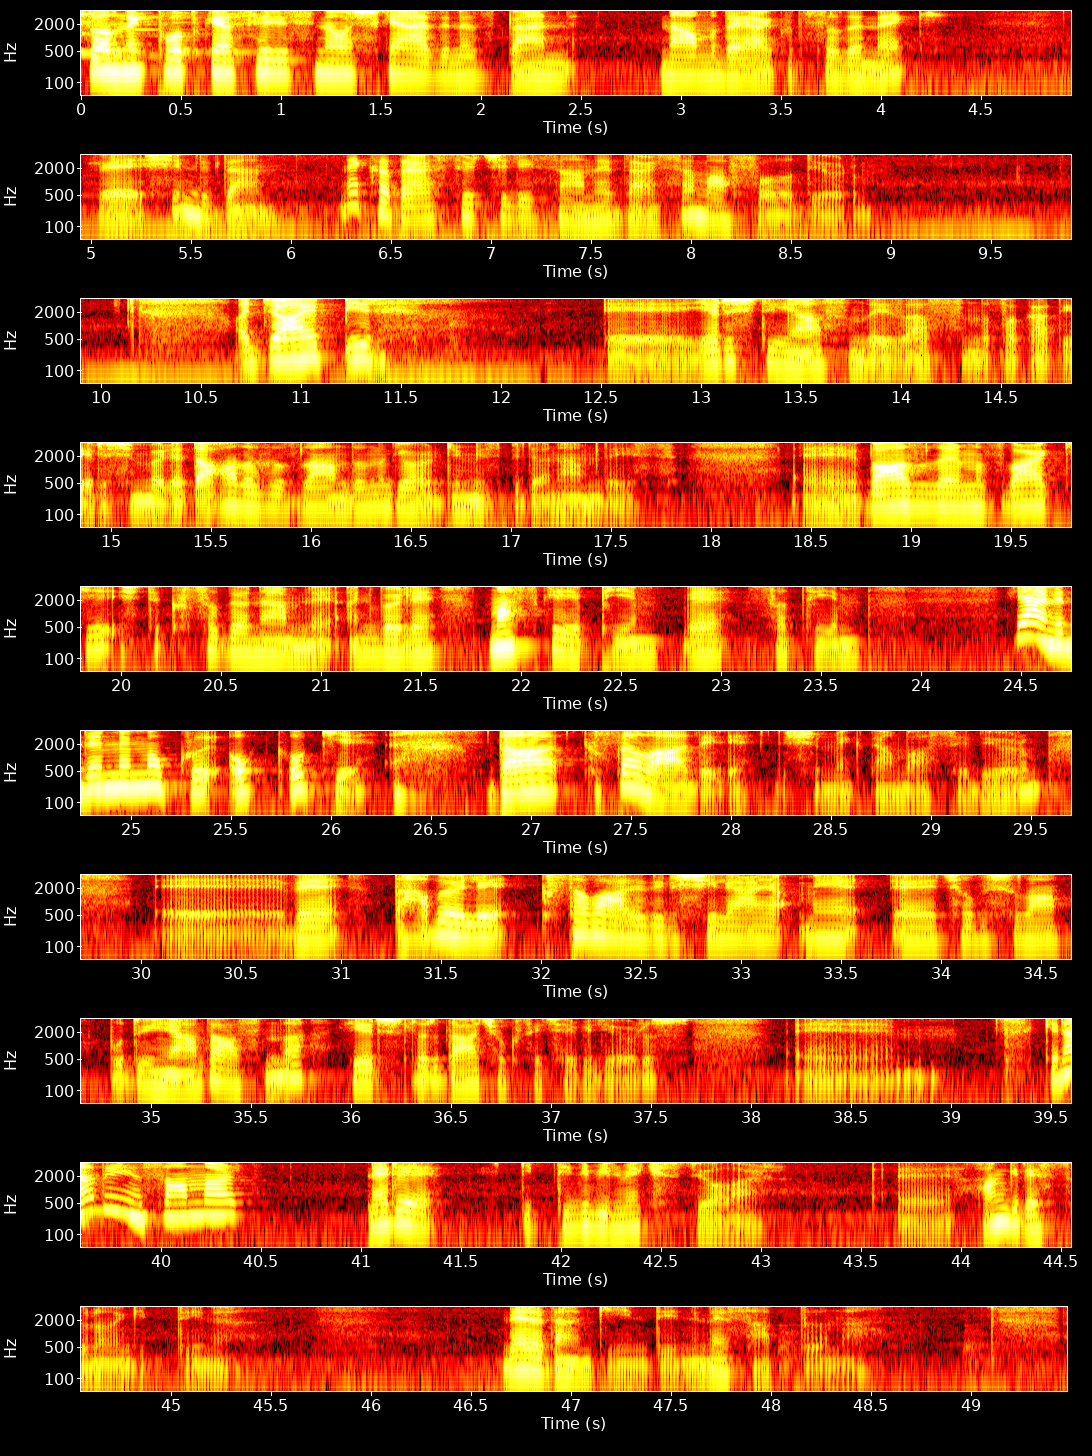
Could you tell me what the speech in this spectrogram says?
Kutsal Podcast serisine hoş geldiniz. Ben namı değer Kutsal Anek ve şimdiden ne kadar sürçülisan edersem affola diyorum. Acayip bir e, yarış dünyasındayız aslında fakat yarışın böyle daha da hızlandığını gördüğümüz bir dönemdeyiz. E, bazılarımız var ki işte kısa dönemli hani böyle maske yapayım ve satayım. Yani demem o, o, o ki daha kısa vadeli düşünmekten bahsediyorum. Ee, ve daha böyle kısa vadede bir şeyler yapmaya e, çalışılan bu dünyada aslında yarışları daha çok seçebiliyoruz. Ee, genelde insanlar nereye gittiğini bilmek istiyorlar. Ee, hangi restorana gittiğini, nereden giyindiğini, ne sattığını.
